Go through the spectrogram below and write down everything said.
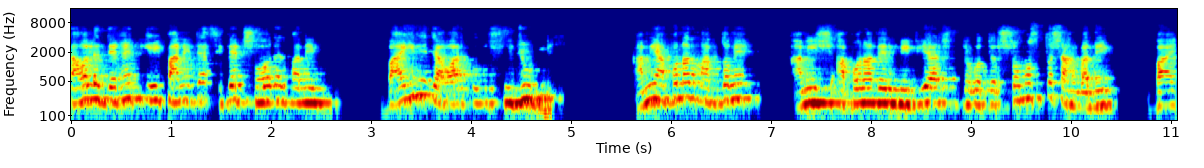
তাহলে দেখেন এই পানিটা সিলেট শহরের পানি, বাইরে যাওয়ার কোনো সুযোগ নেই। আমি আপনার মাধ্যমে, আমি আপনাদের মিডিয়ার জগতের সমস্ত সাংবাদিক ভাই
